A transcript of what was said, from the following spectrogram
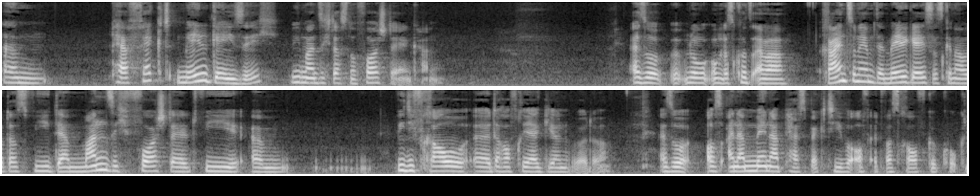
ähm, perfekt male-gazig, wie man sich das nur vorstellen kann. Also, nur um das kurz einmal reinzunehmen, der Male Gaze ist genau das, wie der Mann sich vorstellt, wie, ähm, wie die Frau äh, darauf reagieren würde. Also aus einer Männerperspektive auf etwas raufgeguckt.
